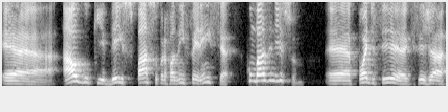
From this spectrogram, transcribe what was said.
é, algo que dê espaço para fazer inferência com base nisso. É, pode ser que seja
